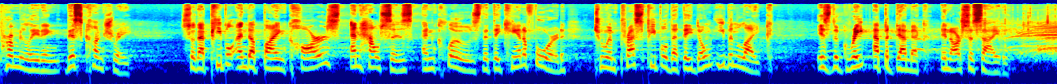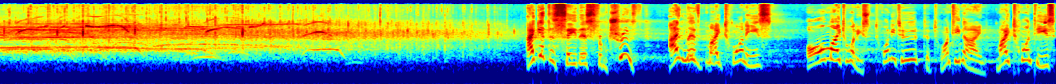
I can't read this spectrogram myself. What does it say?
permeating this country so that people end up buying cars and houses and clothes that they can't afford to impress people that they don't even like is the great epidemic in our society. I get to say this from truth. I lived my 20s, all my 20s, 22 to 29, my 20s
